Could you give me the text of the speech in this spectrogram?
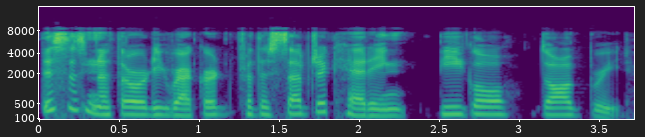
This is an authority record for the subject heading Beagle Dog Breed.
